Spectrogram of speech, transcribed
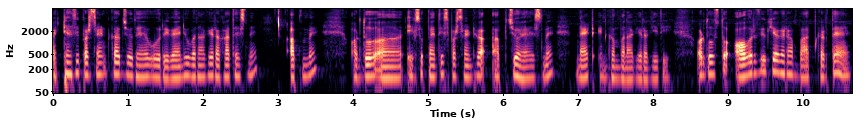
अट्ठासी परसेंट का जो है वो रिवेन्यू बना के रखा था इसने अप में और दो एक सौ पैंतीस परसेंट का अप जो है इसमें नेट इनकम बना के रखी थी। और दोस्तों ओवरव्यू की अगर आप बात करते हैं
